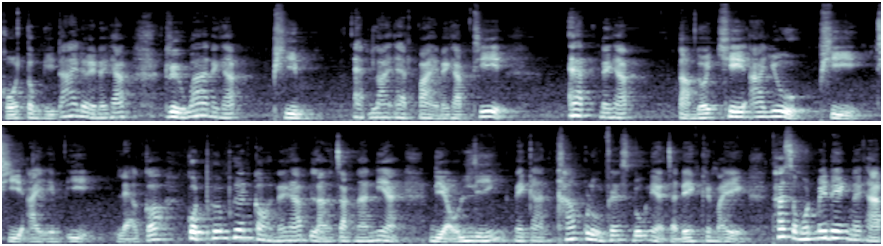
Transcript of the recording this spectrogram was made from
code ตรงนี้ได้เลยนะครับ หรือว่านะครับพิมพ์แอดไลน์แอดไปนะครับที่ แอดนะครับ ตามด้วย K R U P T I M E แล้วก็กดเพิ่มเพื่อนก่อนนะครับ หลังจากนั้นเนี่ย เดี๋ยวลิงก์ในการเข้ากลุ่ม Facebook เนี่ยจะเด้งขึ้นมาเอง ถ้าสมมติไม่เด้งนะครับ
